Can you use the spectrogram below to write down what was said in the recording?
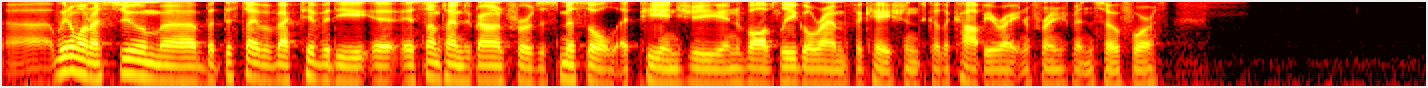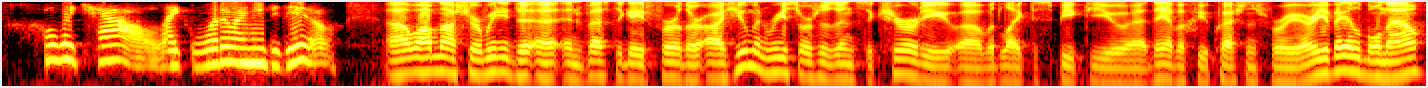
uh, we don't want to assume, uh, but this type of activity is sometimes ground for dismissal at P&G and involves legal ramifications because of copyright infringement and so forth. Holy cow! Like, what do I need to do? Uh, well, I'm not sure. We need to uh, investigate further. Uh, Human Resources and Security uh, would like to speak to you. Uh, they have a few questions for you. Are you available now?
